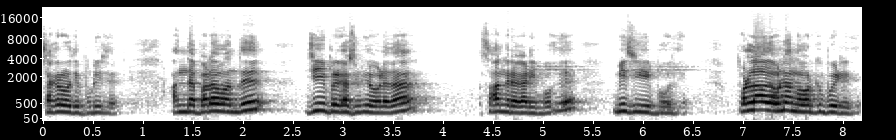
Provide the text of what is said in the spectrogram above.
சக்கரவர்த்தி ப்ரொடியூசர் அந்த படம் வந்து ஜி பிரகாஷ் ஸ்டுடியோவில் தான் சாங் ரெக்கார்டிங் போகுது மியூசிக் போகுது. பொல்லாதவொன்னு அங்கே ஒர்க்கு போயிடுது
